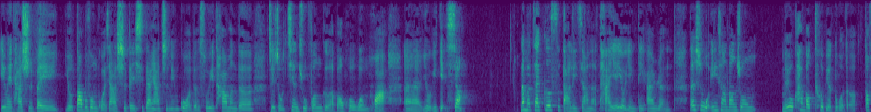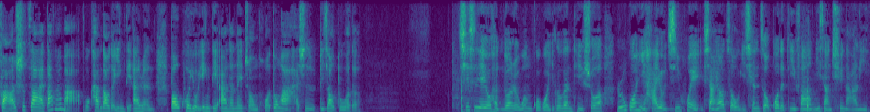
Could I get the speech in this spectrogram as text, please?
因为它是被有大部分国家是被西班牙殖民过的，所以他们的这种建筑风格包括文化呃有一点像。那么在哥斯达黎加呢，它也有印第安人，但是我印象当中。没有看到特别多的，倒反而是在巴拿马，我看到的印第安人，包括有印第安的那种活动啊，还是比较多的。其实也有很多人问过我一个问题，说如果你还有机会想要走以前走过的地方，你想去哪里？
